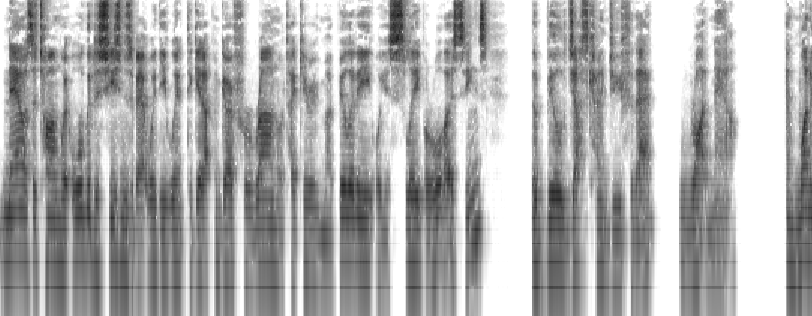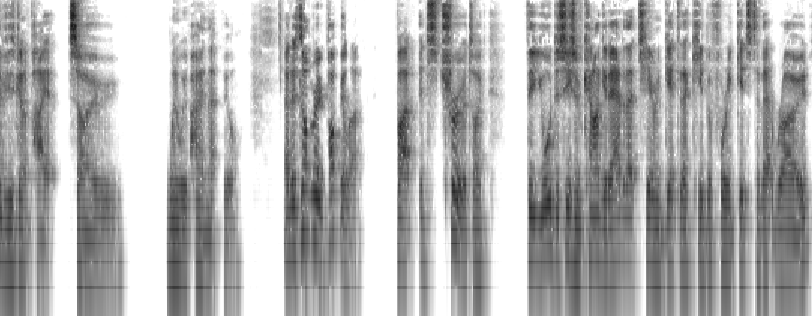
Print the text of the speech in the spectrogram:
now is the time where all the decisions about whether you went to get up and go for a run or take care of your mobility or your sleep or all those things, the bill just came due for that right now. And one of you is going to pay it. So when are we paying that bill? And it's not very popular, but it's true. It's like the, your decision of can I get out of that chair and get to that kid before he gets to that road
